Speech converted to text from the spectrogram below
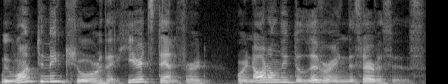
We want to make sure that here at Stanford, we're not only delivering the services,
